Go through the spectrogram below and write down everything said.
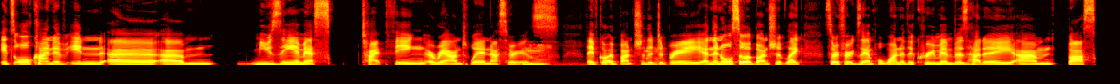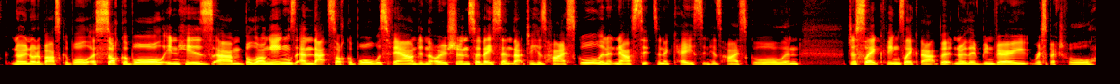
it's all kind of in a um, museum esque type thing around where NASA is. They've got a bunch of the debris, and then also a bunch of like. So, for example, one of the crew members had a um, bas- no, not a basketball, a soccer ball in his um, belongings, and that soccer ball was found in the ocean. So they sent that to his high school, and it now sits in a case in his high school, and just like things like that. But no, they've been very respectful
